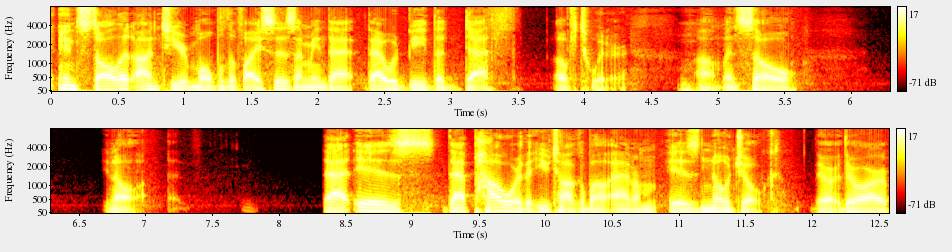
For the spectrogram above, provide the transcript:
install it onto your mobile devices, I mean that that would be the death of Twitter. Mm-hmm. Um, and so, you know, that is that power that you talk about, Adam, is no joke. There there are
